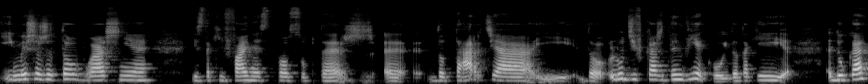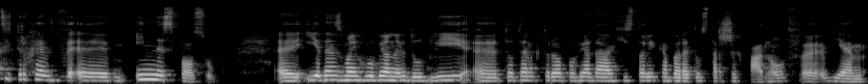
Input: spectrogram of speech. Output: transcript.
I myślę, że to właśnie jest taki fajny sposób też e, dotarcia i do ludzi w każdym wieku i do takiej edukacji trochę w e, inny sposób. E, jeden z moich ulubionych dudli to ten, który opowiada historię kabaretu starszych panów. Wiem,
